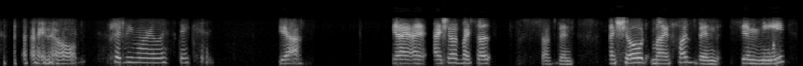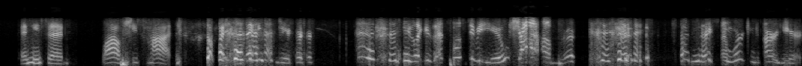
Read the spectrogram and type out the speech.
I know. should be more realistic. Yeah. Yeah, I I showed my son, husband. I showed my husband Sim me, and he said, "Wow, she's hot." Thanks, dear. He's like, "Is that supposed to be you?" Shut up. nice. I'm working hard here.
